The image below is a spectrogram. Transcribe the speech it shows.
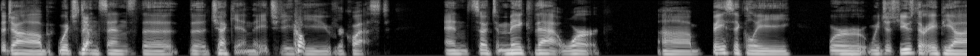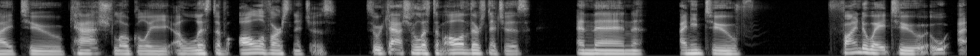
the job, which Yep. then sends the the check in, the HTTP request. And so to make that work, uh, basically we're we just use their API to cache locally a list of all of our snitches. So we cache a list of all of their snitches, and then I need to f- find a way to. I,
